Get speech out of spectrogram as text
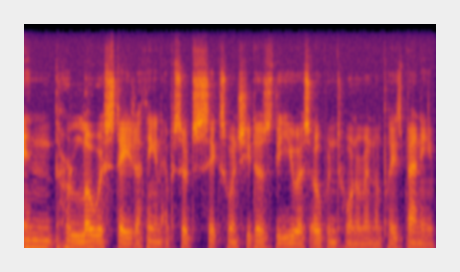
in her lowest stage i think in episode 6 when she does the us open tournament and plays benny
